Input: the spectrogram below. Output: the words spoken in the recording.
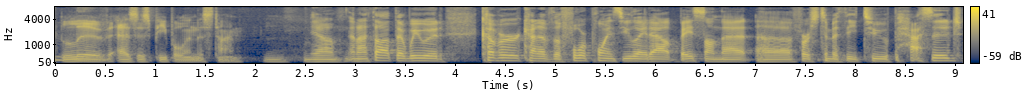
live as his people in this time? Yeah, and I thought that we would cover kind of the four points you laid out based on that uh, First Timothy two passage,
